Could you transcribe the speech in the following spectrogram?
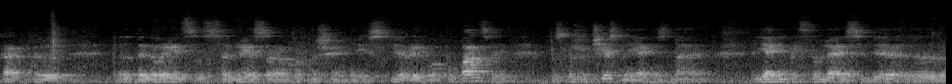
как э, договориться с агрессором в отношении сферы его оккупации, то скажу честно, я не знаю. Я не представляю себе, э,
